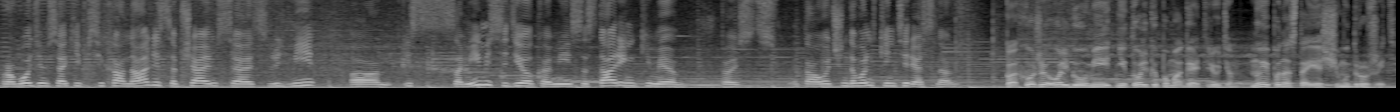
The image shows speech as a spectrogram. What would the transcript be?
проводим всякий психоанализ, общаемся с людьми а, и с самими сиделками, и со старенькими. То есть это очень довольно-таки интересно. Похоже, Ольга умеет не только помогать людям, но и по-настоящему дружить.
